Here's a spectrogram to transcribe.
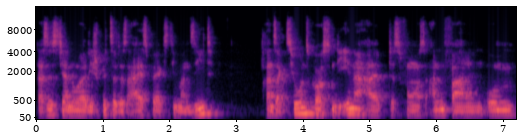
das ist ja nur die Spitze des Eisbergs, die man sieht. Transaktionskosten, die innerhalb des Fonds anfallen, um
